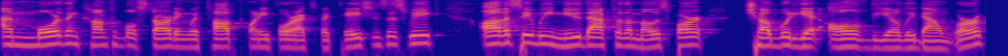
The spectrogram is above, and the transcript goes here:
I'm more than comfortable starting with top 24 expectations this week. Obviously, we knew that for the most part, Chubb would get all of the early down work.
